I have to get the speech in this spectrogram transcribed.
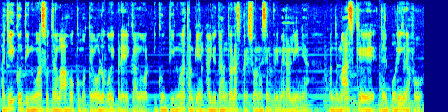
Allí continúa su trabajo como teólogo y predicador y continúa también ayudando a las personas en primera línea, cuando más que del bolígrafo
